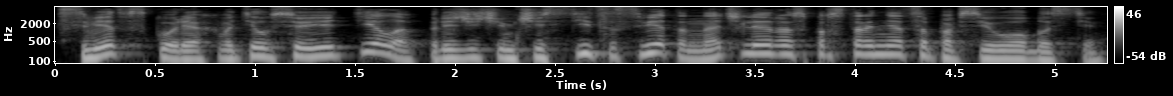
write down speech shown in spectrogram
Свет вскоре охватил все ее тело, прежде чем частицы света начали распространяться по всей области.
